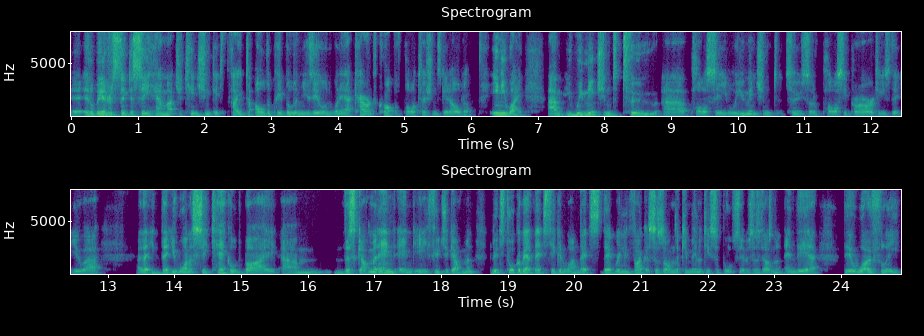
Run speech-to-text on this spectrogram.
It'll be interesting to see how much attention gets paid to older people in New Zealand when our current crop of politicians get older. Anyway, um, we mentioned two uh, policy, or you mentioned two sort of policy priorities that you are uh, that, that you want to see tackled by um, this government and and any future government. Let's talk about that second one. That's that really focuses on the community support services, doesn't it? And their their woefully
